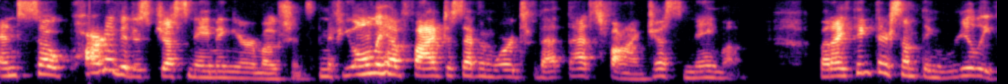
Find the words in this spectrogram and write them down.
And so part of it is just naming your emotions. And if you only have five to seven words for that, that's fine. Just name them. But I think there's something really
